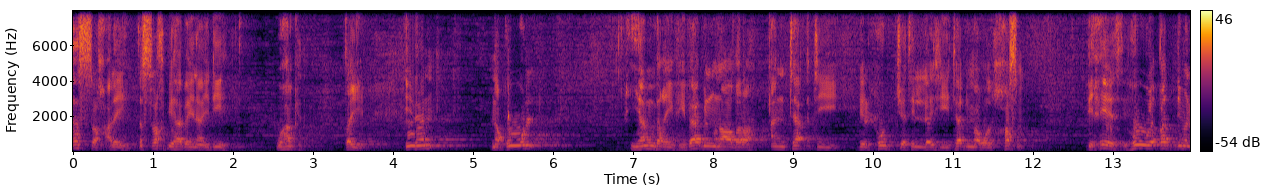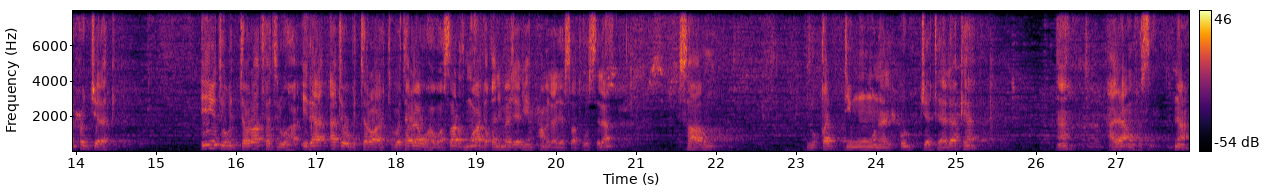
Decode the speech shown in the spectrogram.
اصرخ عليهم اصرخ بها بين أيديهم. وهكذا. طيب إذا نقول ينبغي في باب المناظرة أن تأتي بالحجة التي تدمغ الخصم بحيث هو يقدم الحجة لك. ائتوا بالتوراة فاتلوها. إذا أتوا بالتوراة وتلوها وصارت موافقة لما جاء به محمد عليه الصلاة والسلام صاروا يقدمون الحجة لك ها على أنفسهم. نعم.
